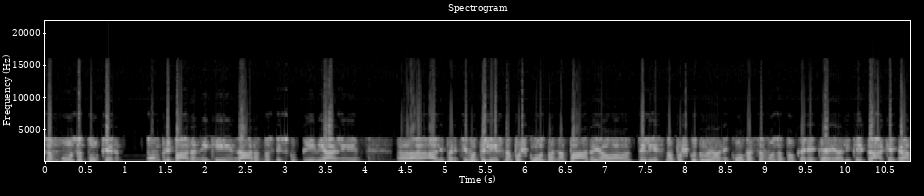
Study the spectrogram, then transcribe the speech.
samo zato, ker on pripada neki narodnostni skupini ali ali pa recimo telesna poškodba, napadajo, telesno poškodujejo nekoga samo zato, ker je gej ali kaj takega,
